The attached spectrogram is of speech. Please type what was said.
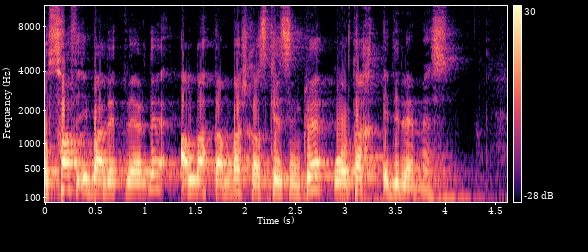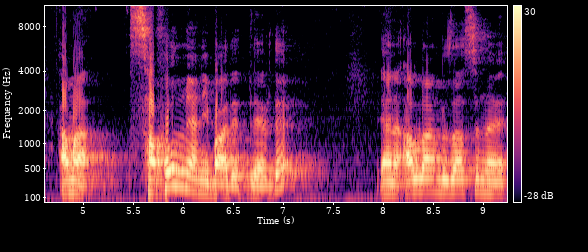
o saf ibadetlerde Allah'tan başkası kesinlikle ortak edilemez. Ama saf olmayan ibadetlerde yani Allah'ın rızasını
